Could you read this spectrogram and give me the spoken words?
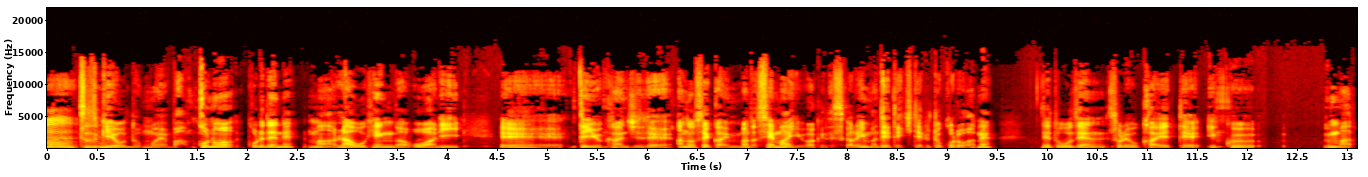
うん。続けようと思えば。この、これでね、まあ、ラオ編が終わり、えーっていう感じで、あの世界まだ狭いわけですから、今出てきてるところはね。で、当然、それを変えていく。まあ、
